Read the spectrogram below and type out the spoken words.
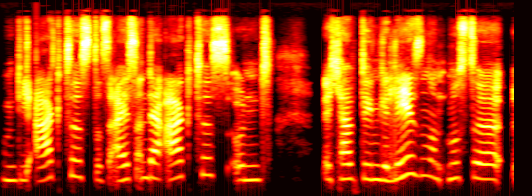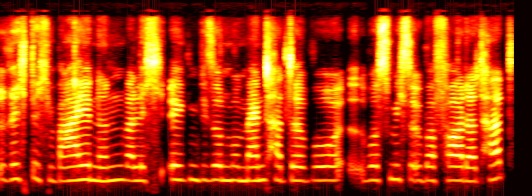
um die Arktis, das Eis an der Arktis. Und ich habe den gelesen und musste richtig weinen, weil ich irgendwie so einen Moment hatte, wo, wo es mich so überfordert hat.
